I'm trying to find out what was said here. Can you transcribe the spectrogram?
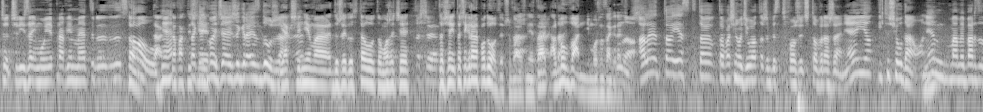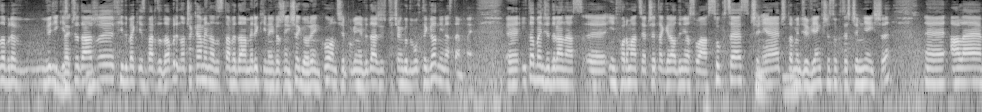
czy- czyli zajmuje prawie metr stołu, tak, nie? to faktycznie- tak jak powiedziałeś, że gra jest duża. Jak się nie? nie ma dużego stołu, to możecie, To się- to się, to się gra na podłodze przeważnie, Tak, tak? tak, Albo tak. w wannie można zagrać. No, ale to jest, to, to właśnie chodziło o to, żeby stworzyć to wrażenie i, i to się udało, nie? Mhm. Mamy bardzo dobre wyniki Feedback. sprzedaży, feedback jest bardzo dobry. No czekamy na dostawę do Ameryki, najważniejszego rynku. On się powinien wydarzyć w przeciągu dwóch tygodni następnych. E, I to będzie dla nas e, informacja, czy ta gra odniosła sukces, czy nie, czy to będzie większy sukces, czy mniejszy. E, Ale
